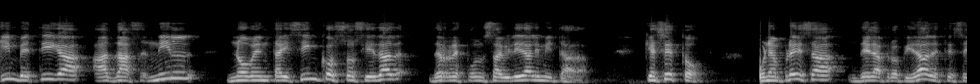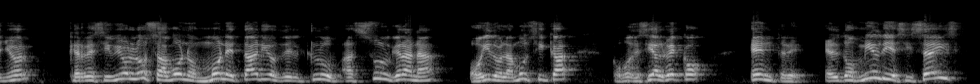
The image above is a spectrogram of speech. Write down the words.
investiga a Dasnil 95 Sociedad de Responsabilidad Limitada. ¿Qué es esto? Una empresa de la propiedad de este señor que recibió los abonos monetarios del club Azulgrana, oído la música, como decía el Beco, entre el 2016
